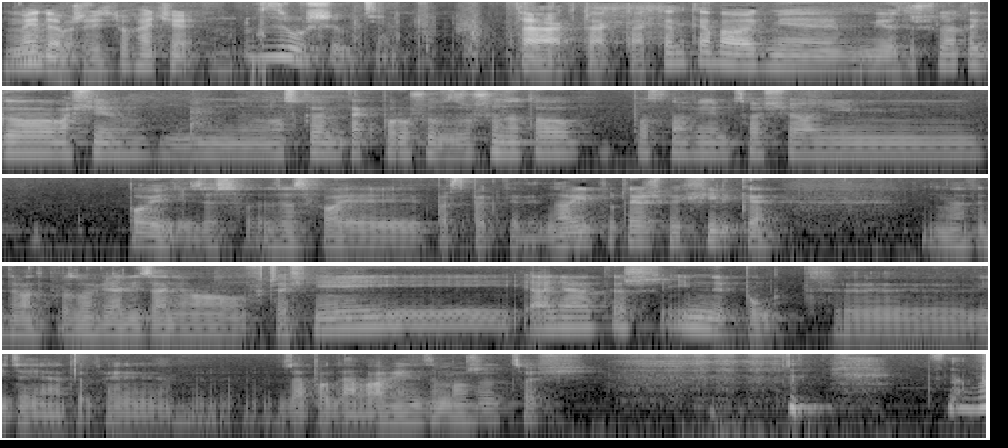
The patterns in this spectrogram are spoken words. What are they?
No i dobrze, słuchajcie. Wzruszył Cię. Tak, tak, tak. Ten kawałek mnie, mnie wzruszył, dlatego właśnie, no, skoro mnie tak poruszył, wzruszył, no to postanowiłem coś o nim powiedzieć ze, ze swojej perspektywy. No i tutaj żeśmy chwilkę na ten temat porozmawiali z Anią wcześniej i Ania też inny punkt y, widzenia tutaj zapodała, więc może coś... Znowu?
